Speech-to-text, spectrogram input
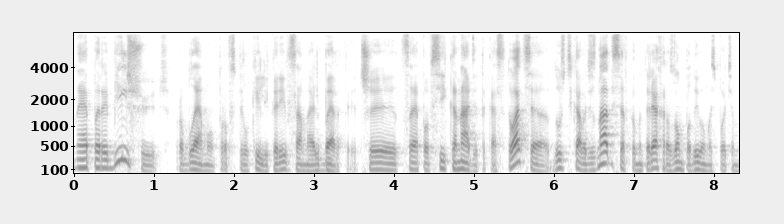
не перебільшують проблему профспілки лікарів саме Альберти, чи це по всій Канаді така ситуація. Дуже цікаво дізнатися. В коментарях разом подивимось потім.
